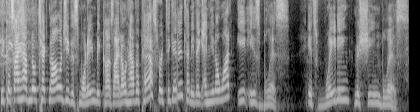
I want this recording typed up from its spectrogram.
because I have no technology this morning because I don't have a password to get into anything. And you know what? It is bliss. It's waiting machine bliss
